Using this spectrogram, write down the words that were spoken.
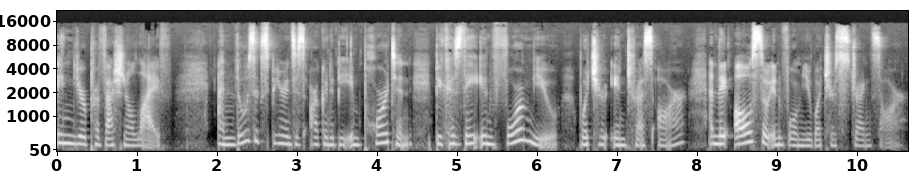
in your professional life. And those experiences are going to be important because they inform you what your interests are, and they also inform you what your strengths are.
